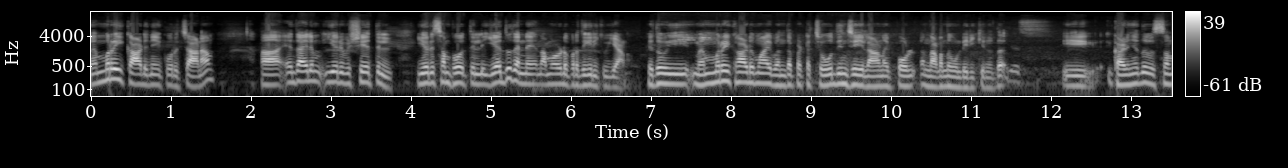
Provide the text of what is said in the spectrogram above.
മെമ്മറി കാർഡിനെ കുറിച്ചാണ്. എന്തായാലും ഈ ഒരു വിഷയത്തിൽ ഈ ഒരു സംഭവത്തിൽ യദു തന്നെ നമ്മളോട് പ്രതികരിക്കുകയാണ്. യദു ഈ മെമ്മറി കാർഡുമായി ബന്ധപ്പെട്ട ചോദ്യം ചെയ്യലാണ് ഇപ്പോൾ നടന്നുകൊണ്ടിരിക്കുന്നത്. ഈ കഴിഞ്ഞ ദിവസം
